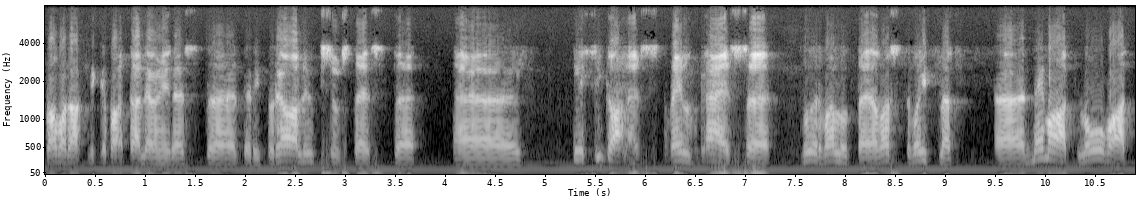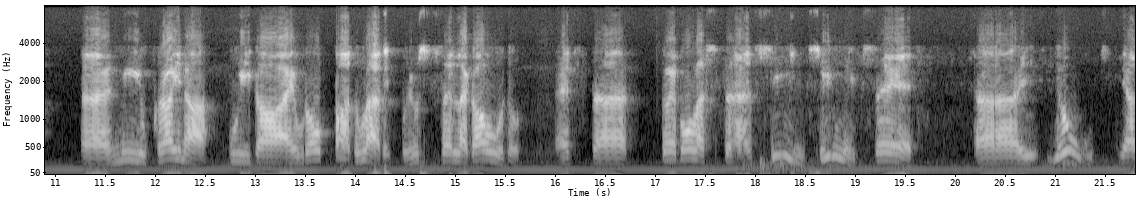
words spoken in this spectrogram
vabatahtlike pataljonidest, äh, territoriaalüksustest, kes iganes relv käes võõrvallutaja vastu võitleb, nemad loovad nii Ukraina kui ka Euroopa tulevikku just selle kaudu, et tõepoolest siin sünnib see jõud ja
